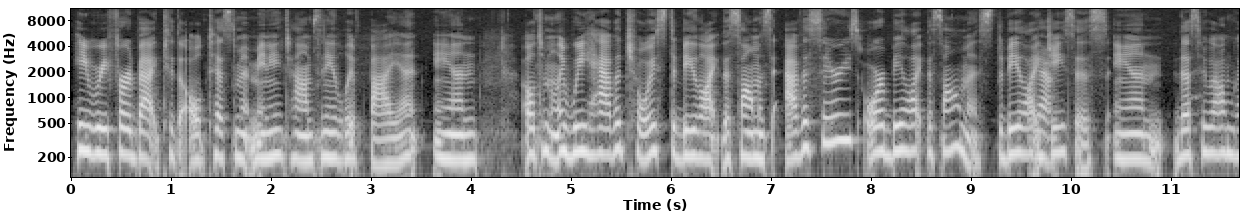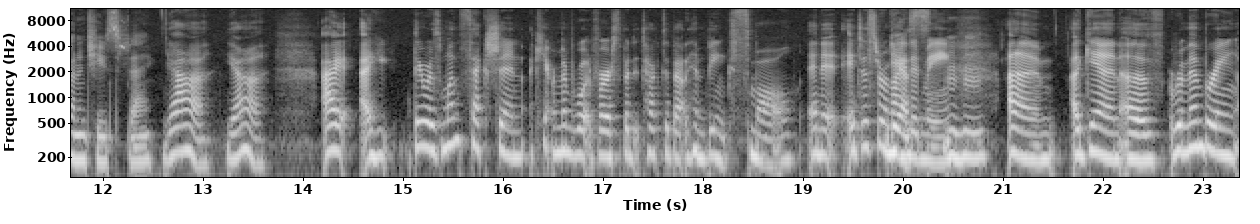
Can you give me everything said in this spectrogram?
he referred back to the Old Testament many times and he lived by it. And ultimately, we have a choice to be like the psalmist's adversaries or be like the psalmist, to be like Yeah. Jesus. And that's who I'm going to choose today. Yeah, yeah. I, I there was one section I can't remember what verse, but it talked about him being small, and it it just reminded Yes, me, um, again of remembering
